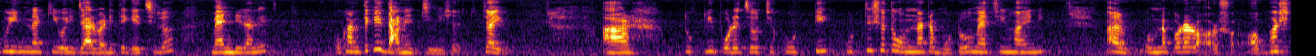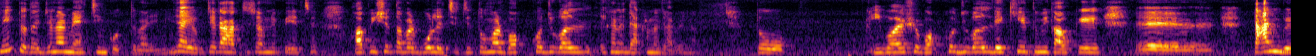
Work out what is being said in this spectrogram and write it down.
কুইন নাকি ওই যার বাড়িতে গেছিল ম্যান্ডিরানির ওখান থেকেই দানের জিনিস আর কি, যাই হোক। আর টুকলি পরেছে হচ্ছে কুর্তি। কুর্তির সাথে ওড়নাটা মোটেও ম্যাচিং হয়নি। আর ওড়না পরার অভ্যাস নেই তো, তাই জন্য আর ম্যাচিং করতে পারিনি। যাই হোক, যেটা হাতের সামনে পেয়েছে। অফিসে তো আবার বলেছে যে তোমার বক্ষ যুগল এখানে দেখানো যাবে না। তো এই বয়সে বক্ষ যুগল দেখিয়ে তুমি কাউকে টানবে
